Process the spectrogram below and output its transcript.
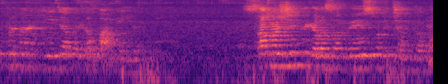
ఇప్పుడు మనం పూజాబడిలో పాల్గొందాం. సర్వశక్తి గల మీ చింతను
